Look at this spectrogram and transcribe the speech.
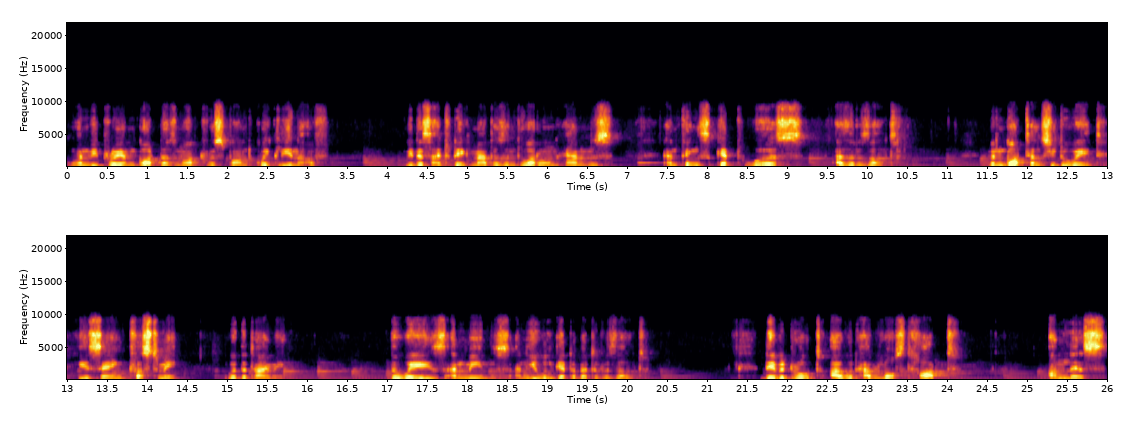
when we pray and God does not respond quickly enough, we decide to take matters into our own hands and things get worse as a result. When God tells you to wait, He is saying, Trust me with the timing, the ways and means, and you will get a better result. David wrote, I would have lost heart unless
